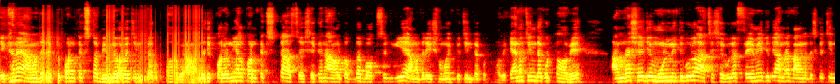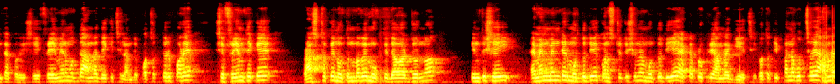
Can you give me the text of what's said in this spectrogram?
এখানে আমাদের একটু কনটেক্সটটা ভিন্নভাবে চিন্তা করতে হবে। আমাদের যে কলোনিয়াল কনটেক্সটটা আছে, সেখানে আউট অফ দ্য বক্সে গিয়ে আমাদের এই সময় একটু চিন্তা করতে হবে। কেন চিন্তা করতে হবে? আমরা সেই যে মূলনীতিগুলো আছে, সেগুলোর ফ্রেমে যদি আমরা বাংলাদেশকে চিন্তা করি, সেই ফ্রেমের মধ্যে আমরা দেখেছিলাম যে পঁচাত্তরের পরে সে ফ্রেম থেকে রাষ্ট্রকে নতুনভাবে মুক্তি দেওয়ার জন্য কিন্তু সেই অ্যামেন্ডমেন্টের মধ্য দিয়ে কনস্টিটিউশনের মধ্য দিয়ে একটা প্রক্রিয়া আমরা গিয়েছি। গত তিপ্পান্ন বছরে আমরা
